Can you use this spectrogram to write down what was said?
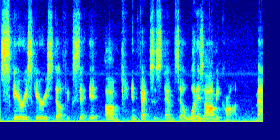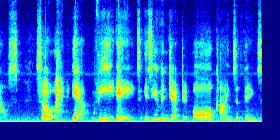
Scary, scary stuff. It um, infects a stem cell. What is Omicron? Mouse. So, yeah, V AIDS is you've injected all kinds of things.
